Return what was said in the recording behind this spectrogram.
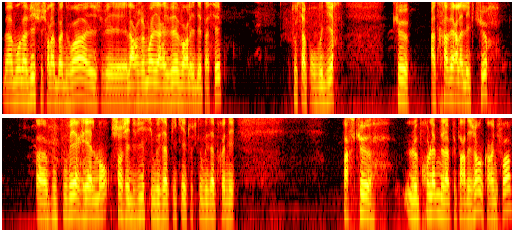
Mais à mon avis, je suis sur la bonne voie et je vais largement y arriver, voire les dépasser. Tout ça pour vous dire que à travers la lecture, euh, vous pouvez réellement changer de vie si vous appliquez tout ce que vous apprenez. Parce que le problème de la plupart des gens, encore une fois,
